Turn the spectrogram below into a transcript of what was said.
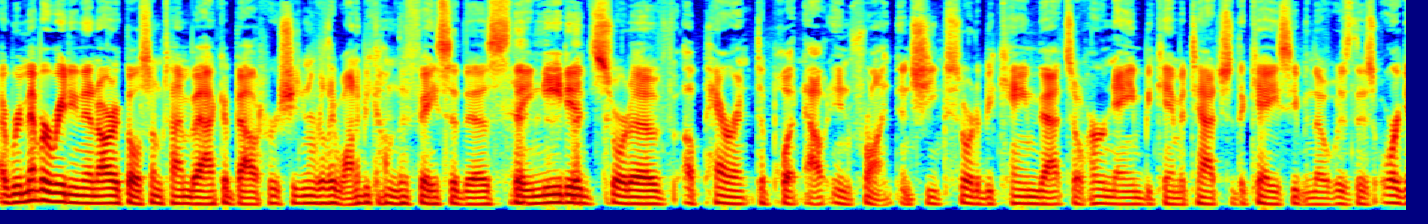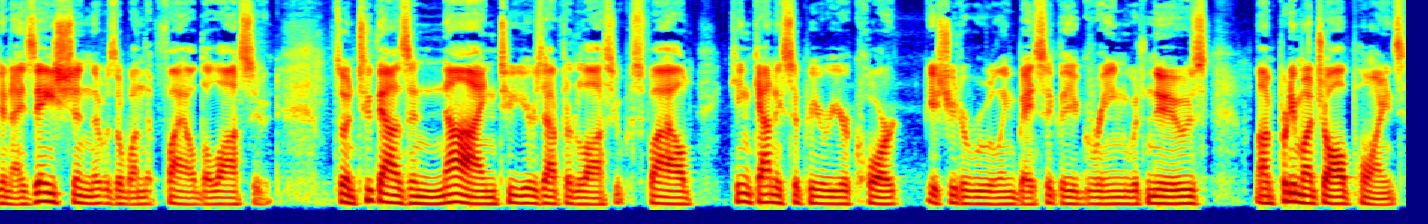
I remember reading an article some time back about her. She didn't really want to become the face of this. They needed sort of a parent to put out in front, and she sort of became that. So her name became attached to the case, even though it was this organization that was the one that filed the lawsuit. So in 2009, two years after the lawsuit was filed, King County Superior Court issued a ruling basically agreeing with NEWS on pretty much all points.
